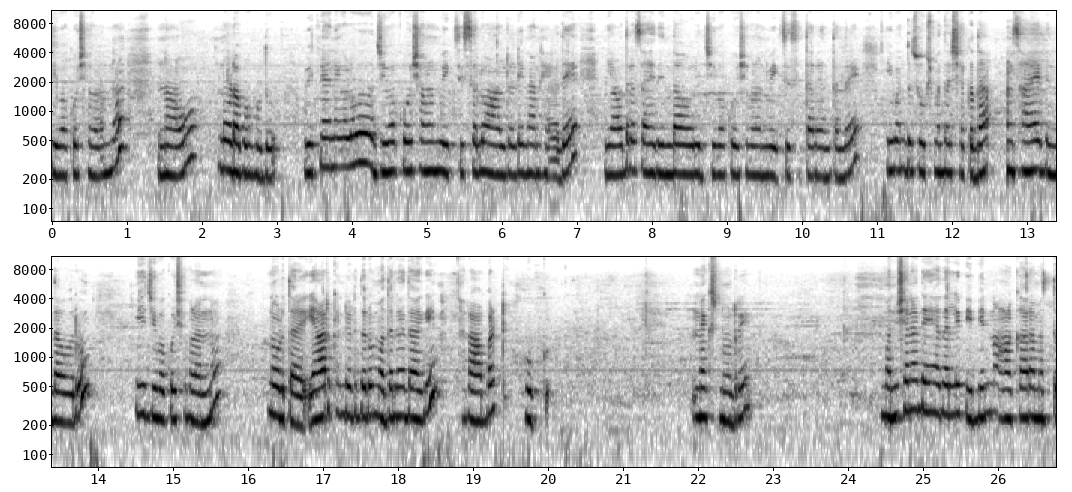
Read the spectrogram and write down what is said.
ಜೀವಕೋಶಗಳನ್ನು ನಾವು ನೋಡಬಹುದು. ವಿಜ್ಞಾನಿಗಳು ಜೀವಕೋಶವನ್ನು ವೀಕ್ಷಿಸಲು ಆಲ್ರೆಡಿ ನಾನು ಹೇಳಿದೆ, ಯಾವುದರ ಸಹಾಯದಿಂದ ಅವರು ಜೀವಕೋಶಗಳನ್ನು ವೀಕ್ಷಿಸುತ್ತಾರೆ ಅಂತಂದರೆ ಈ ಒಂದು ಸೂಕ್ಷ್ಮದರ್ಶಕದ ಸಹಾಯದಿಂದ ಅವರು ಈ ಜೀವಕೋಶಗಳನ್ನು ನೋಡ್ತಾರೆ. ಯಾರು ಕಂಡುಹಿಡಿದರು ಮೊದಲನೇದಾಗಿ ರಾಬರ್ಟ್ ಹುಕ್. ನೆಕ್ಸ್ಟ್ ನೋಡ್ರಿ. ಮನುಷ್ಯನ ದೇಹದಲ್ಲಿ ವಿಭಿನ್ನ ಆಕಾರ ಮತ್ತು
